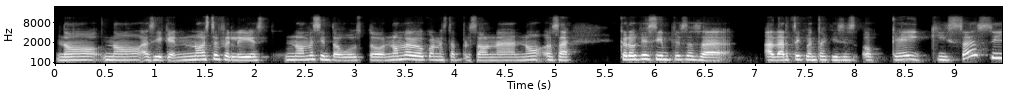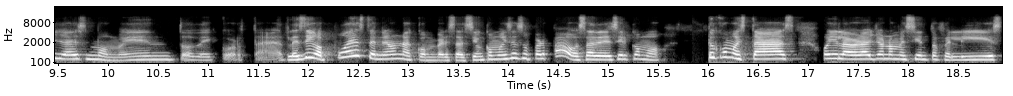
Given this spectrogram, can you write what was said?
no, no, así que no estoy feliz, no me siento a gusto, no me veo con esta persona, no, o sea, creo que sí empiezas a, a darte cuenta que dices, ok, quizás sí ya es momento de cortar. Les digo, puedes tener una conversación, como dice Super o sea, de decir como, ¿tú cómo estás? Oye, la verdad yo no me siento feliz,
